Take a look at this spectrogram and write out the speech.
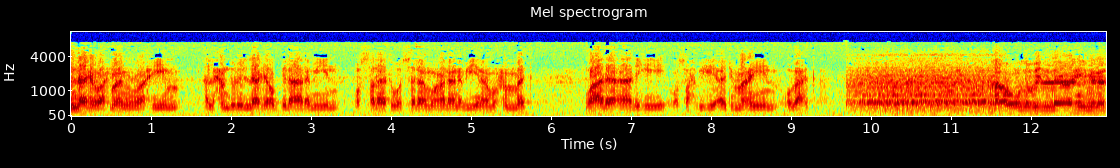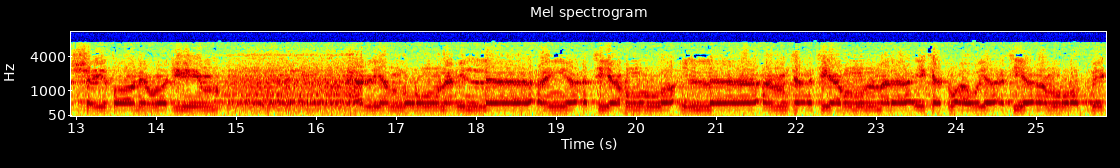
بسم الله الرحمن الرحيم الحمد لله رب العالمين والصلاه والسلام على نبينا محمد وعلى اله وصحبه اجمعين وبعد اعوذ بالله من الشيطان الرجيم هل ينظرون الا ان ياتيهم الله الا ان تاتيهم الملائكه أو ياتي أمر ربك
